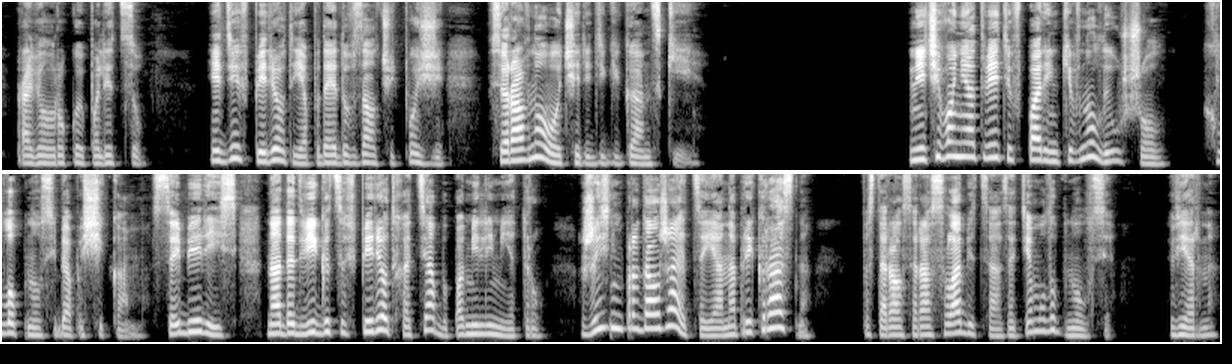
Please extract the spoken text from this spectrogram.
— провел рукой по лицу. «Иди вперед, я подойду в зал чуть позже. Все равно очереди гигантские». Ничего не ответив, парень кивнул и ушел. Хлопнул себя по щекам. «Соберись, надо двигаться вперед хотя бы по миллиметру. Жизнь продолжается, и она прекрасна». Постарался расслабиться, а затем улыбнулся. «Верно,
